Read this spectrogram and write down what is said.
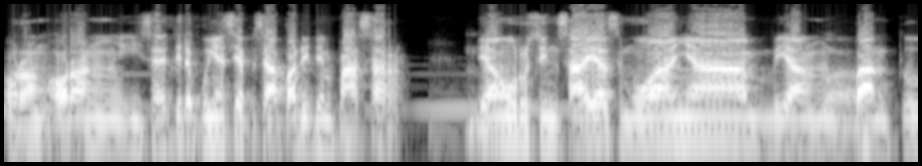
orang-orang saya tidak punya siapa-siapa di Denpasar Hmm. yang urusin saya semuanya, yang Wow. bantu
